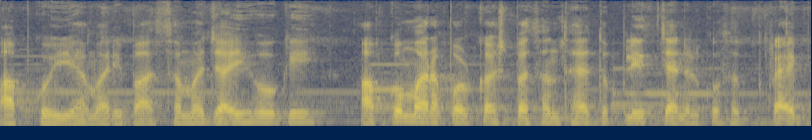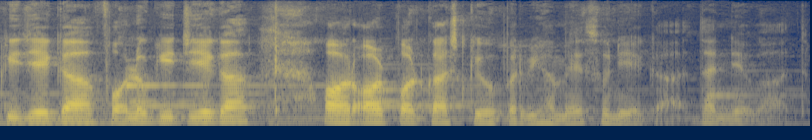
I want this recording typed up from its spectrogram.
आपको ये हमारी बात समझ आई होगी। आपको हमारा पॉडकास्ट पसंद है तो प्लीज़ चैनल को सब्सक्राइब कीजिएगा फॉलो कीजिएगा और और पॉडकास्ट के ऊपर भी हमें सुनिएगा। धन्यवाद।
